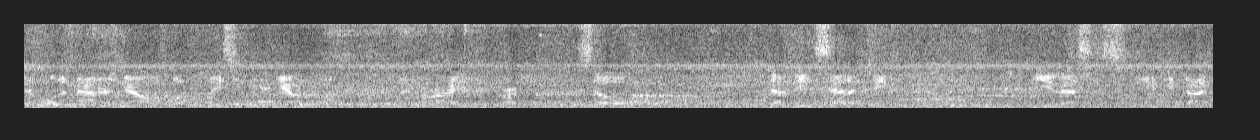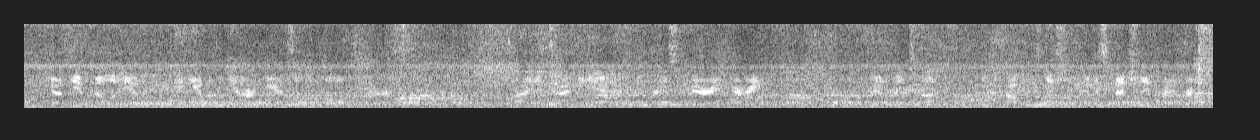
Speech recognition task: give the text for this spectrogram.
And all that matters now is what place you you're accountable, right? So, that being said, I think the U.S. is you- we've got we've got the ability of being able to get our hands on the ball first, time and time again. We're just very, very, really tough in competition, and especially in high pressure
